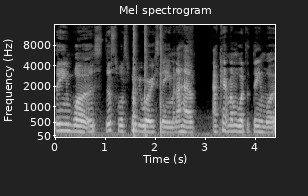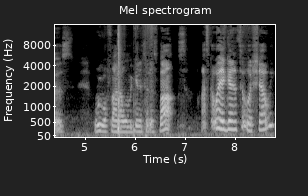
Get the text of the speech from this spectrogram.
theme was. This was February's theme, and I have, I can't remember what the theme was. We will find out when we get into this box. Let's go ahead and get into it, shall we?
